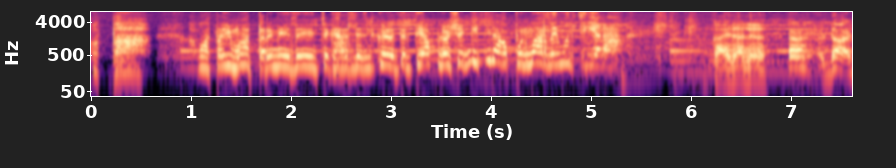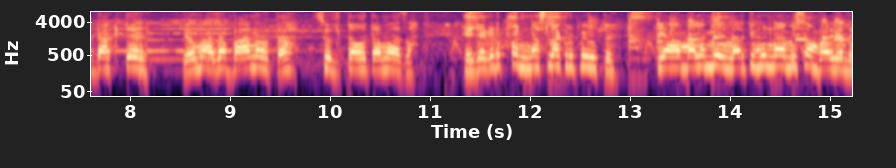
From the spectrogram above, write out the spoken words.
पप्पा अहो, आता ही म्हातारे मेले यांच्या घरातल्या कळलं तर ते आपलं शक घेतील आपण मारलंय म्हणतील याला. काय झालं? डॉ- डॉक्टर ह्यो माझा बा नव्हता चुलता होता माझा. ह्याच्याकडे पन्नास लाख रुपये होतं. ते आम्हाला मिळणार ते म्हणून आम्ही सांभाळलेलं.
